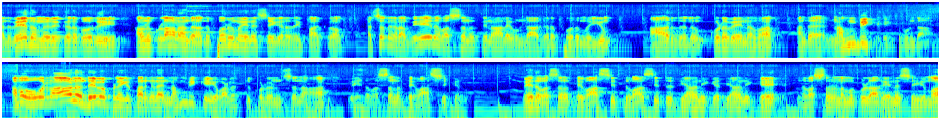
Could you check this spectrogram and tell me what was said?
அந்த வேதம் இருக்கிற போது அவனுக்குள்ளான அந்த அந்த பொறுமை என்ன செய்கிறதை பார்க்கிறோம். அது சொல்லுகிறான் வேத வசனத்தினாலே உண்டாகிற பொறுமையும் ஆறுதலும் கூடவே என்னவா? அந்த நம்பிக்கை உண்டாகும் அப்போ ஒவ்வொரு நாளும் தெய்வ பிள்ளைகள் பாருங்களேன் நம்பிக்கையை வளர்த்து கொள்ளணும்னு சொன்னா வேத வசனத்தை வாசிக்கணும். வேத வசனத்தை வாசித்து வாசித்து தியானிக்க தியானிக்க அந்த வசனம் நமக்குள்ளாக என்ன செய்யுமா?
